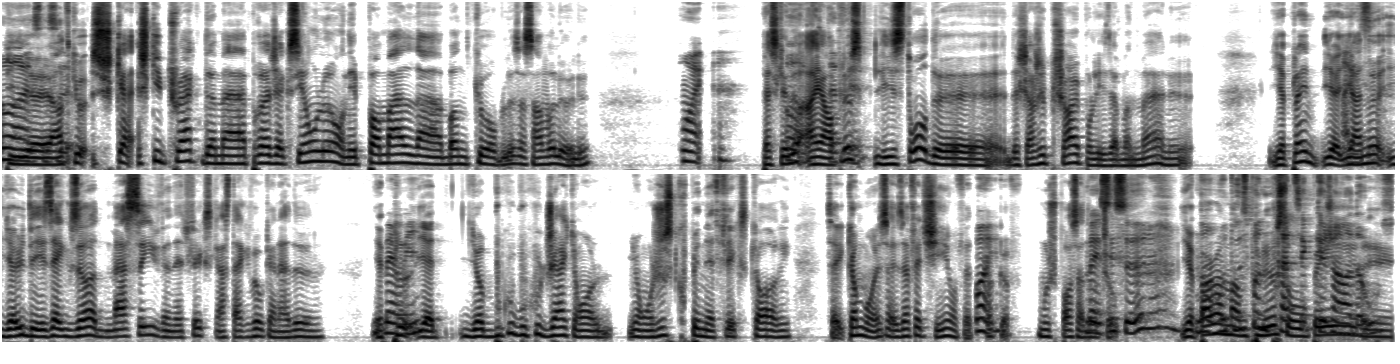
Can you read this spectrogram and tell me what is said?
Puis Ouais, euh, en ça. tout cas, je, keep track de ma projection, là. On est pas mal dans la bonne courbe, là. Ça s'en va là, là. Ouais. Parce que là, Ouais, hey, en plus, fait. les histoires de, de charger plus cher pour les abonnements, là. Il y a plein de- il y, a- il y Ouais, en a, il y a eu des exodes massifs de Netflix quand c'est arrivé au Canada. là. Il y, a Ben oui. il, y a, il y a beaucoup, beaucoup de gens qui ont, ils ont juste coupé Netflix carré. C'est comme moi, ça les a fait chier, on fait Ouais. fuck off. Moi, je passe à d'autres Ben, c'est choses. ça, là. Il y a Non, Paramount Plus, au pire, euh,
